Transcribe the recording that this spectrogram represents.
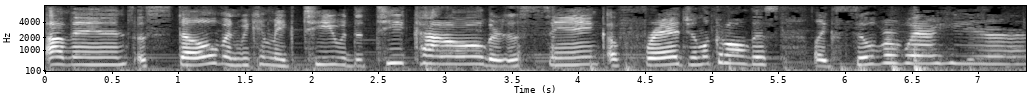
ovens, a stove, and we can make tea with the tea kettle. There's a sink, a fridge, and look at all this like silverware here.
